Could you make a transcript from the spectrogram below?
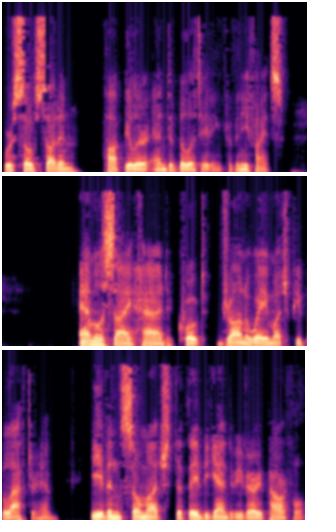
were so sudden, popular, and debilitating for the Nephites. Amlici had, quote, drawn away much people after him, even so much that they began to be very powerful,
